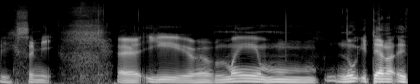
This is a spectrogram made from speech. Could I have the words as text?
їх самі. Е, і е, ми, ну, і, те, і,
